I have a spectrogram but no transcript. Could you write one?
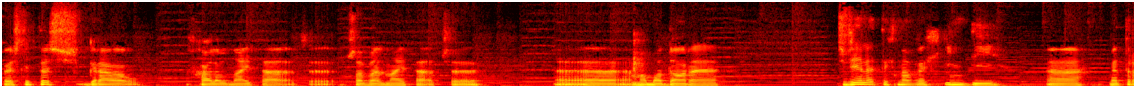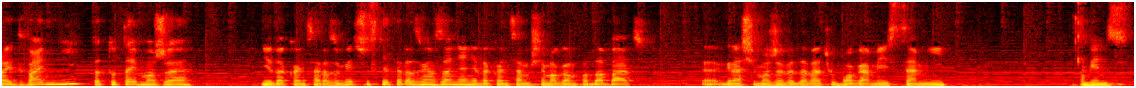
Bo jeśli ktoś grał w Hollow Knighta, czy Shovel Knighta, czy e, Momodore, czy wiele tych nowych indie e, Metroidvanii, to tutaj może nie do końca rozumieć wszystkie te rozwiązania, nie do końca mu się mogą podobać. E, gra się może wydawać uboga miejscami, więc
